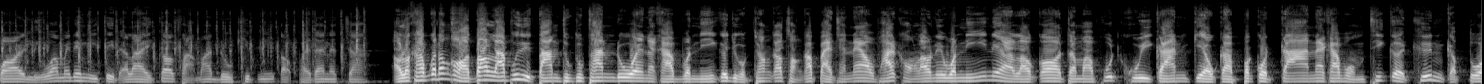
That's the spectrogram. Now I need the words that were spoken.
ปอย หรือว่าไม่ได้มีติดอะไร ก็สามารถดูคลิปนี้ต่อไปได้นะจ๊ะ เอาละครับก็ต้องขอต้อนรับผู้ติดตามทุกๆทท่านด้วยนะครับ วันนี้ก็อยู่กับช่อง 9298 Channel พาร์ทของเราในวันนี้เนี่ย เราก็จะมาพูดคุยกันเกี่ยวกับปรากฏการณ์นะครับผมที่เกิดขึ้นกับตัว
